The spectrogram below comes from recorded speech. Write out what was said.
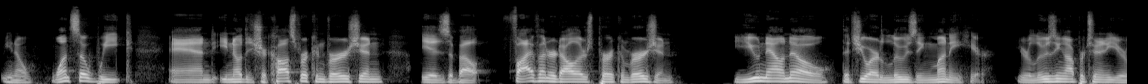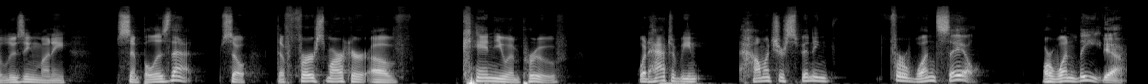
you know, once a week, and you know that your cost per conversion is about $500 per conversion, you now know that you are losing money here. You're losing opportunity, you're losing money. Simple as that. So the first marker of can you improve would have to be how much you're spending for one sale or one lead. Yeah.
